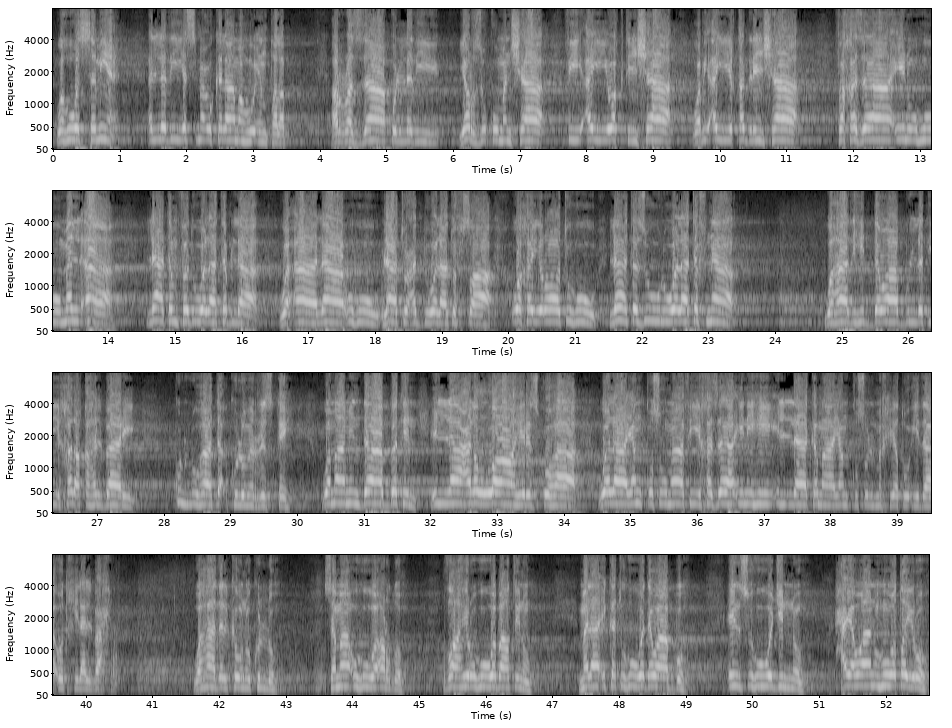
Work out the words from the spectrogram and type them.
وهو السميع الذي يسمع كلامه إن طلب. الرزاق الذي يرزق من شاء في أي وقت شاء وبأي قدر شاء فخزائنه ملأى لا تنفد ولا تبلى وآلاؤه لا تعد ولا تحصى وخيراته لا تزول ولا تفنى. وهذه الدواب التي خلقها الباري كلها تأكل من رزقه وما من دابة إلا على الله رزقها ولا ينقص ما في خزائنه إلا كما ينقص المخيط إذا أدخل البحر. وهذا الكون كله سماؤه وأرضه. ظاهره وباطنه ملائكته ودوابه إنسه وجنه حيوانه وطيره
